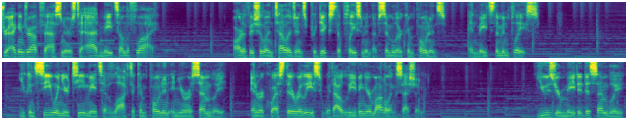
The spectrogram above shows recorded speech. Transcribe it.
drag and drop fasteners to add mates on the fly. Artificial intelligence predicts the placement of similar components and mates them in place. You can see when your teammates have locked a component in your assembly and request their release without leaving your modeling session. Use your mated assembly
